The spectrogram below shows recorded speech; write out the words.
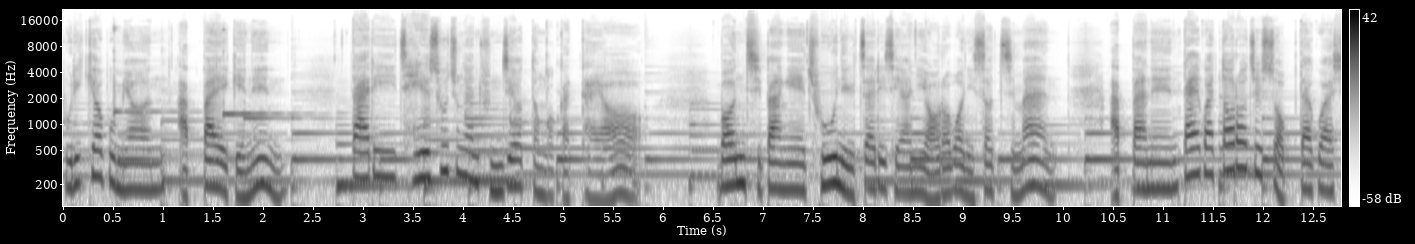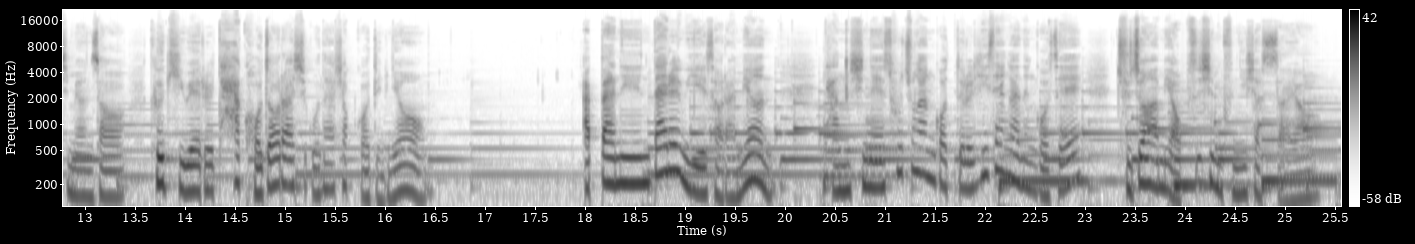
돌이켜보면 아빠에게는 딸이 제일 소중한 존재였던 것 같아요. 먼 지방에 좋은 일자리 제안이 여러 번 있었지만 아빠는 딸과 떨어질 수 없다고 하시면서 그 기회를 다 거절하시곤 하셨거든요. 아빠는 딸을 위해서라면 당신의 소중한 것들을 희생하는 것에 주저함이 없으신 분이셨어요.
